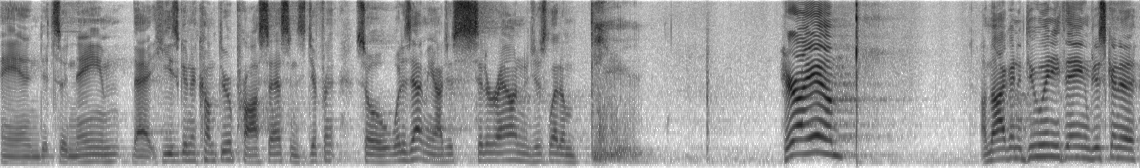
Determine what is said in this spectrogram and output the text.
and it's a name that he's going to come through a process and it's different. So what does that mean? I just sit around and just let him. Here I am. I'm not going to do anything. I'm just going to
